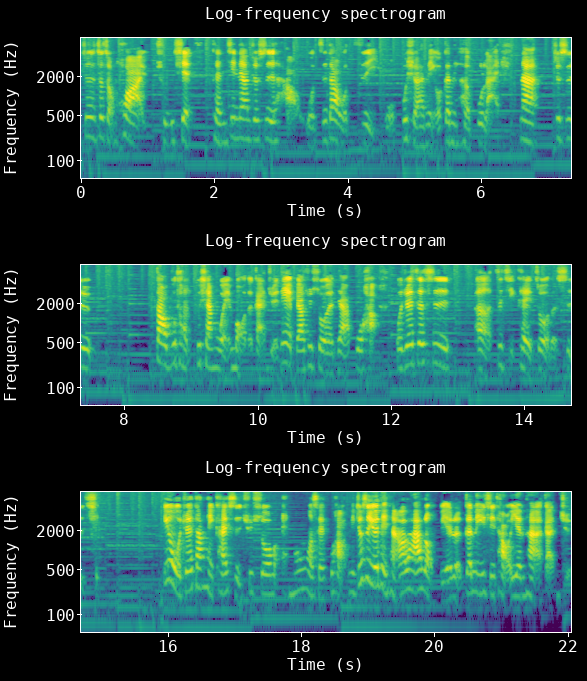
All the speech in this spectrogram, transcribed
就是这种话语出现，可能尽量就是好，我知道我自己我不喜欢你，我跟你合不来，那就是道不同不相为谋的感觉，你也不要去说人家不好，我觉得这是呃自己可以做的事情。因为我觉得，当你开始去说“哎，某某谁不好”，你就是有点想要拉拢别人，跟你一起讨厌他的感觉。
